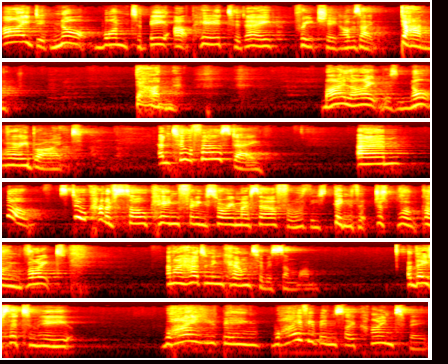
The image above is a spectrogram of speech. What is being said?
I did not want to be up here today preaching. I was like, done. Done. My light was not very bright until Thursday. Um, no, still kind of sulking, feeling sorry myself for all these things that just weren't going right. And I had an encounter with someone. And they said to me, Why are you being, why have you been so kind to me?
